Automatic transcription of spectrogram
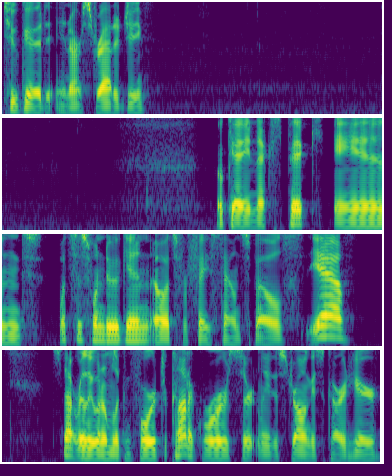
too good in our strategy. Okay, next pick, and what's this one do again? Oh, it's for face down spells. Yeah, it's not really what I'm looking for. Draconic Roar is certainly the strongest card here.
